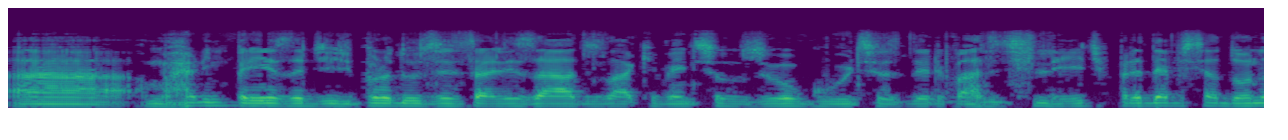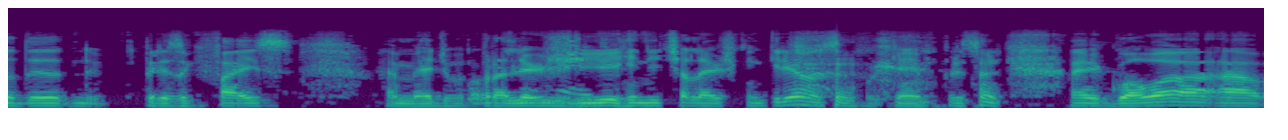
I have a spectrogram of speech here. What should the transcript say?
a maior empresa de produtos industrializados lá que vende seus iogurtes, seus derivados de leite, deve ser a dona da empresa que faz remédio para alergia e rinite alérgica em criança, porque é impressionante. É igual a, a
